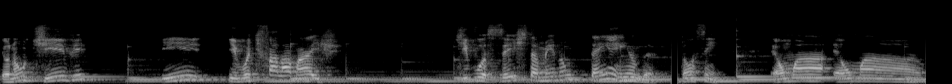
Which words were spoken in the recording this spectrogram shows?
eu não tive e, e vou te falar mais que vocês também não têm ainda. Então assim é uma é uma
